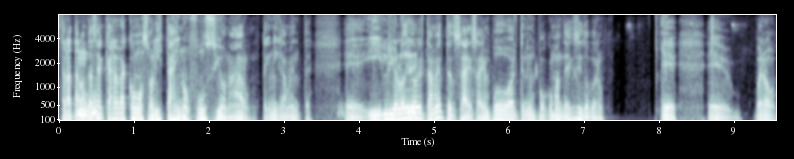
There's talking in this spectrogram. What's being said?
trataron de hacer carreras como solistas y no funcionaron técnicamente. Eh, y yo lo digo Sí. abiertamente, o sea, Zion pudo haber tenido un poco más de éxito, pero eh, eh, pero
